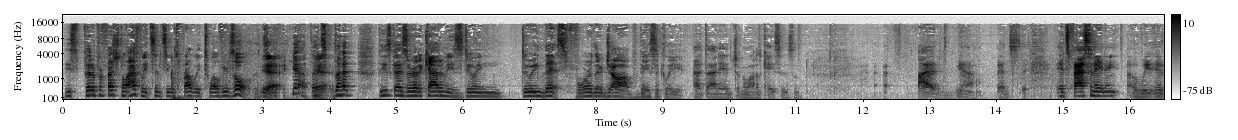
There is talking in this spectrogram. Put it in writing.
He's been a professional athlete since he was probably twelve years old. It's Yeah. like, yeah. That's Yeah. that. These guys are at academies doing doing this for their job, basically at that age in a lot of cases. And, I, you know, it's it's fascinating. Uh, we it,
